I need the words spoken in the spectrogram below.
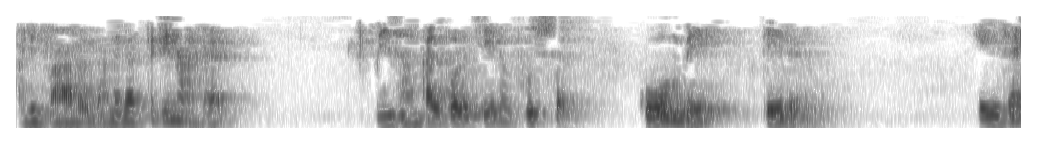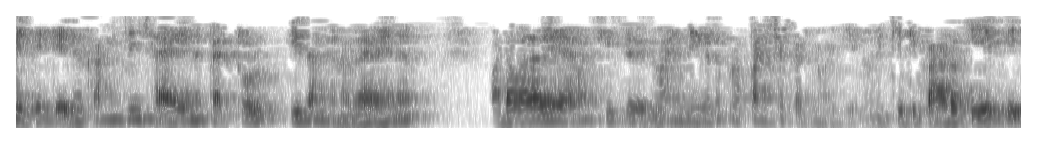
හරි පාර දැනගත්ත කෙනාට මේ සංකල්ප වල තියෙන පුස්ස කොම්බේ තේරෙනවා. ඒ නිසා එතෙන්ට එනකන් ඉතින් සෑහෙන පෙට්‍රල් ඉදන් වෙනවා. එන පටවලල්ල යන සිද්ධ වෙනවා. එන්න ඒකට ප්‍රපංච කරනවා කියනවා. මේ කෙටි පාර තියෙද්දි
